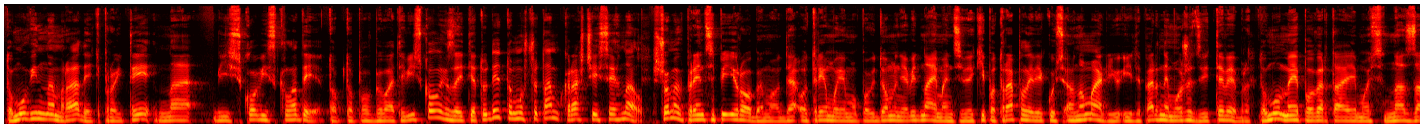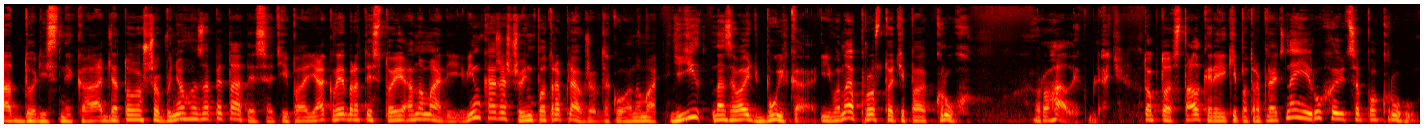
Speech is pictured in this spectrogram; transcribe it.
Тому він нам радить пройти на військові склади, тобто повбивати військових, зайти туди, тому що там кращий сигнал. Що ми в принципі і робимо, де отримуємо повідомлення від найманців, які потрапили в якусь аномалію і тепер не можуть звідти вибрати. Тому ми повертаємось назад до лісника для того, щоб в нього запитатися, типа, як вибрати з тої аномалії. Він каже, що він потрапляв вже в таку аномалію. Її називають булька, і вона просто, типа, круг. Рогалик, блядь. Тобто сталкери, які потрапляють в неї, рухаються по кругу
